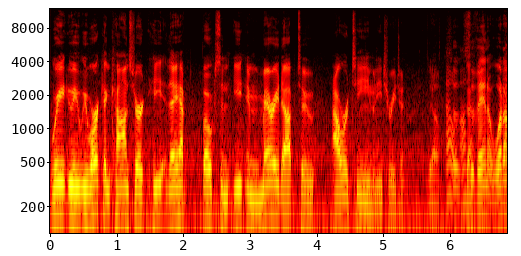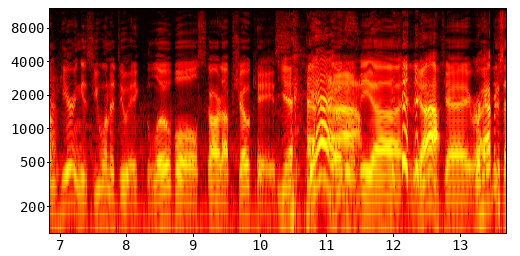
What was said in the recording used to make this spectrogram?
we, we, we work in concert. He, they have folks in, e- in married up to our team in each region. Yeah. oh, so, awesome. Savannah, what I'm hearing is you want to do a global startup showcase. Yeah. Yeah. to EMEA and Yeah. APJ, right? We're happy to Is that-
